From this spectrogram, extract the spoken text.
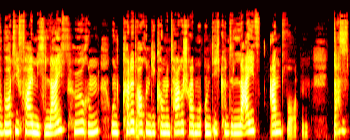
Spotify mich live hören und könntet auch in die Kommentare schreiben und ich könnte live antworten. Das ist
